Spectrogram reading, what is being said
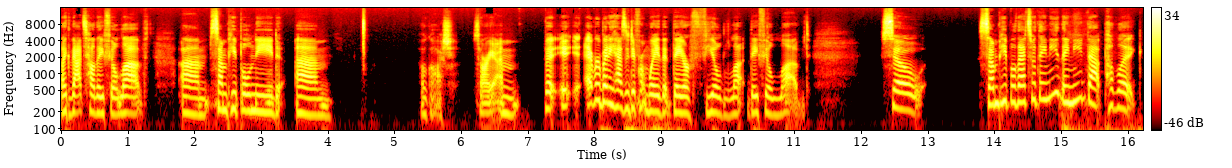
like that's how they feel loved um, some people need um, oh gosh Sorry, I'm. But it, everybody has a different way that they are feel lo- they feel loved. So some people that's what they need. They need that public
